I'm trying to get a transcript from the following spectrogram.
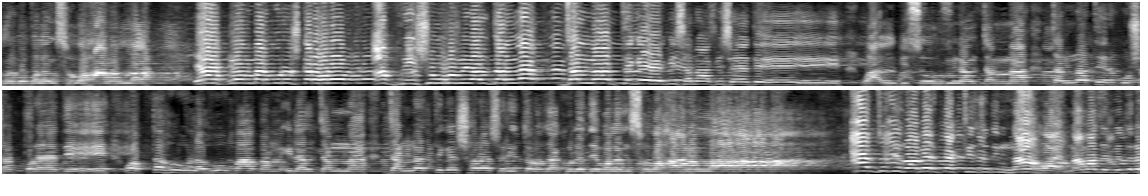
করব বলেন, সুবহানাল্লাহ। এক নম্বর পুরস্কার হলো আফরিসুহু মিনাল জান্নাহ, জান্নাত থেকে বিছানা বিছায় দে। ওয়াল বিসুহু মিনাল জান্নাহ, জান্নাতের পোশাক পরায় দে। ওয়াফতাহু লাহু বাবান ইলাল জান্না জান্নাত থেকে সরাসরি দরজা খুলে দে বলেন সুবহানাল্লাহ। আর যদি রবের প্র্যাকটিস যদি না হয়, নামাজের ভিতরে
